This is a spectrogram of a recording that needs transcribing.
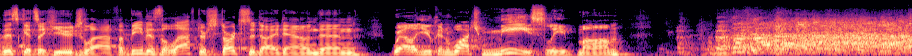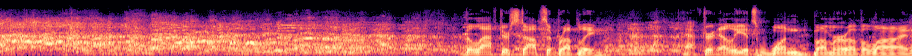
This gets a huge laugh. A beat as the laughter starts to die down, then. Well, you can watch me sleep, Mom. The laughter stops abruptly. after Elliot's one bummer of a line.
